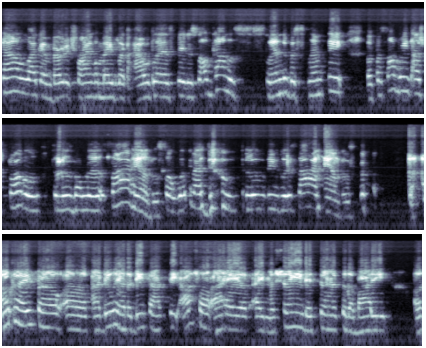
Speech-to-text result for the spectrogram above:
kind of like an inverted triangle, maybe like an hourglass figure. So I'm kind of slender but slim thick. But for some reason, I struggle to lose my little side handles. So, what can I do to lose these little side handles? Okay, so uh, I do have the detox tea. Also, I have a machine that's similar to the body uh,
